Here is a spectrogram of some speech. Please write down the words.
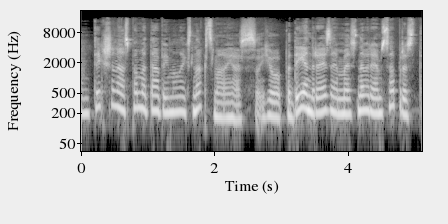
Un tikšanās pamatā bija, man liekas, naktsmājās, jo pa dienu reizēm mēs nevarējām saprast,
